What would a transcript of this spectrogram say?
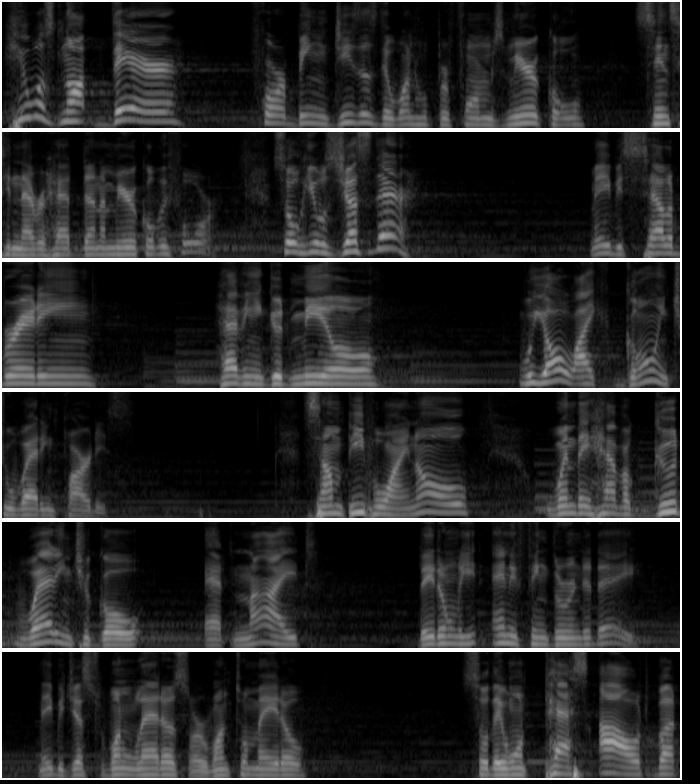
He was not there for being Jesus, the one who performs miracle, since he never had done a miracle before. So he was just there, maybe celebrating, having a good meal. We all like going to wedding parties. Some people I know, when they have a good wedding to go at night, they don't eat anything during the day. Maybe just one lettuce or one tomato so they won't pass out, but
